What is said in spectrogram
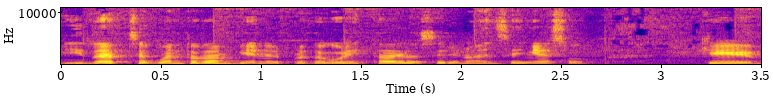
y darse cuenta también, el protagonista de la serie nos enseña eso. Que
